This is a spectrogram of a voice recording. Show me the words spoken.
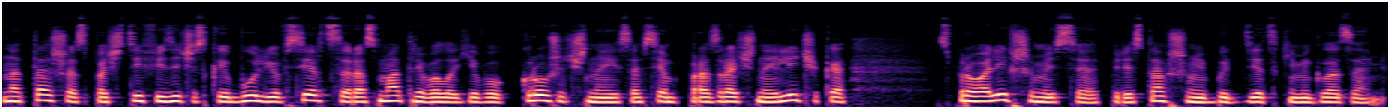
Наташа с почти физической болью в сердце рассматривала его крошечное и совсем прозрачное личико, с провалившимися, переставшими быть детскими глазами.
